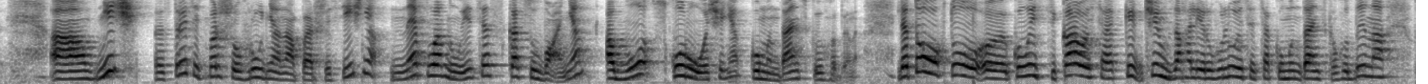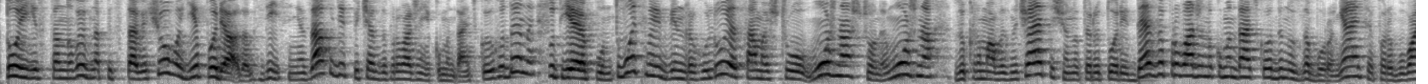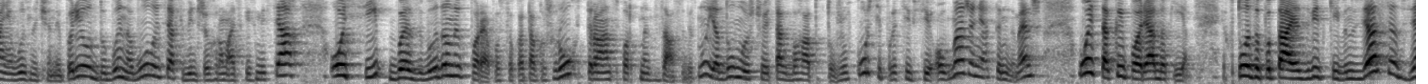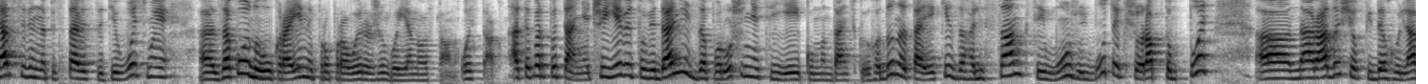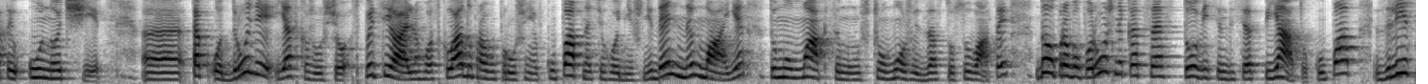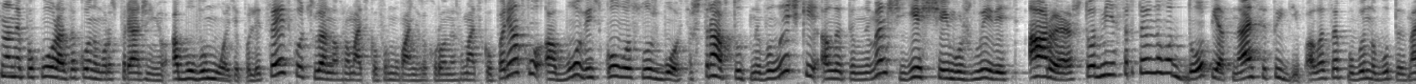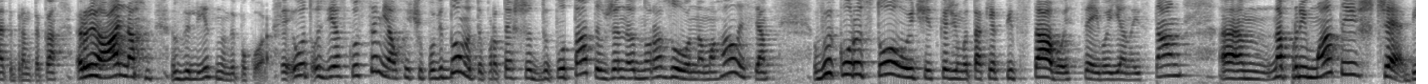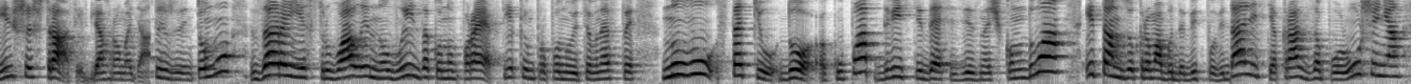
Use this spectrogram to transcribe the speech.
А, ніч з 31 грудня на 1 січня не планується скасування або скорочення комендантської години. Для того, хто е, колись цікавився, чим взагалі регулюється ця комендантська година, хто її встановив, на підставі чого є порядок здійснення заходів під час запровадження комендантської години. Тут є пункт 8, він регулює саме, що можна, що не можна. Зокрема, визначається, що на території, де запроваджено комендантську годину, забороняється перебування визначений період доби на вулицях, в інших громадських місцях, осіб без виданих перепусток, а також рух транспортних засобів. Ну я думаю, що і так багато хто вже в курсі про ці всі обмеження. Тим не менш, ось такий порядок є. Хто запитає, звідки він взявся? Взявся він на підставі статті 8 е, закону України про правовий режим воєнного стану. Ось так. А тепер питання: чи є відповідальність за порушення цієї комендантської години, та які взагалі санкції можуть бути, якщо раптом хтось е, на радощах піде гуляти уночі? Е, так, от, друзі, я скажу, що спеціального складу правопорушення в КУПАП на сьогоднішній день немає, тому максимум, що можуть застосувати до правопорушника, це 185 КУПАП, злісна непокора законному розпорядженню або вимозі поліцейського, члена громадського формування з охорони громадського порядку або військовослужбовця. Штраф тут невеличкий, але тим не менш є ще й можливість арешту адміністративного до 15 діб. Але це повинно бути, знаєте, прям така реальна злісна непокора. От у зв'язку з цим я хочу повідомити про те, що депутати вже неодноразово намагалися, використовуючи, скажімо так, як підставу ось цей воєнний стан, ем, наприймати ще більше штрафів для громадян. Тиждень тому зареєстрували новий законопроект, яким пропонується внести нову статтю до КУПАП 210 зі значком 2, і там, зокрема, буде відповідальність якраз за порушення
